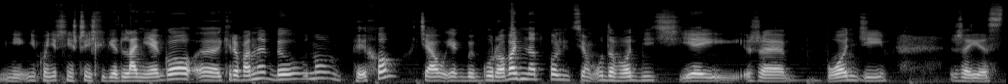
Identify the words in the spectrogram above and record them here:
nie, niekoniecznie szczęśliwie dla niego, e, kierowany był no, pychą, chciał jakby górować nad policją, udowodnić jej, że błądzi, że jest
